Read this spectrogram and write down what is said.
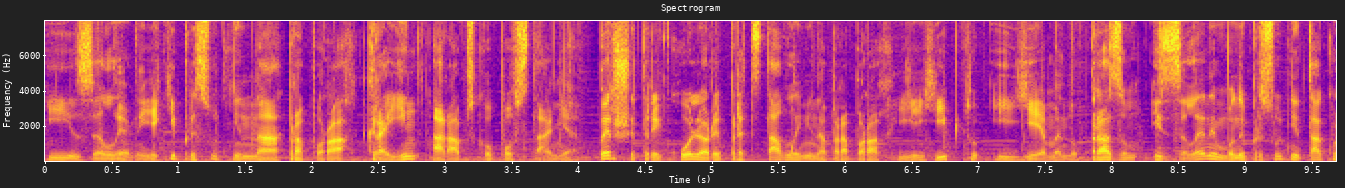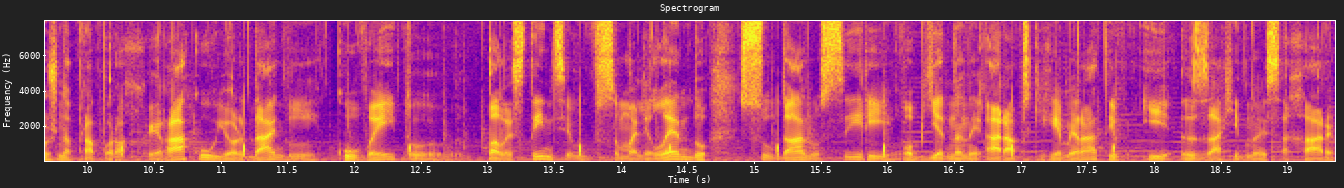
і зелений, які присутні на прапорах країн арабського повстання. Перші три кольори представлені на прапорах Єгипту і Ємену. Разом із зеленим вони присутні також на прапорах Іраку, Йорданії, Кувейту, палестинців, Сомаліленду, Судану, Сирії, Об'єднаних Арабських Еміратів і Західної Сахари.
